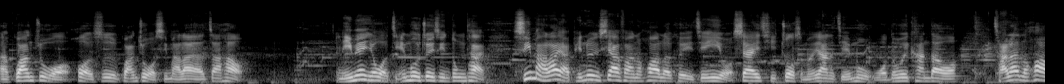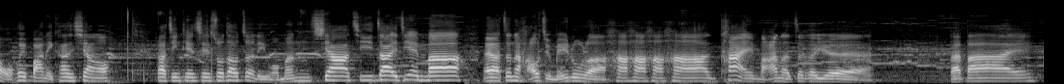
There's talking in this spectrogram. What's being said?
啊，关注我，或者是关注我喜马拉雅账号，里面有我节目最新动态。喜马拉雅评论下方的话呢，可以建议我下一期做什么样的节目，我都会看到哦。材料的话，我会帮你看一下哦。那今天先说到这里，我们下期再见吧。哎呀，真的好久没录了，哈哈哈哈，太忙了这个月，拜拜。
